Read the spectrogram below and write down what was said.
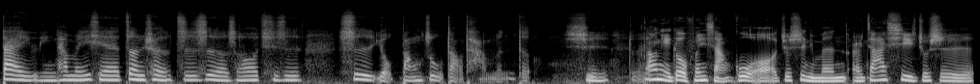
带领他们一些正确的知识的时候，其实是有帮助到他们的。是，对。刚刚你也跟我分享过哦，就是你们儿家系就是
